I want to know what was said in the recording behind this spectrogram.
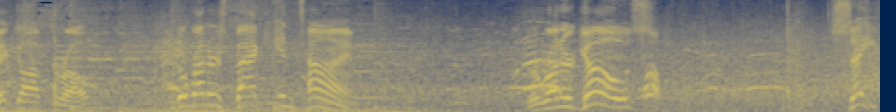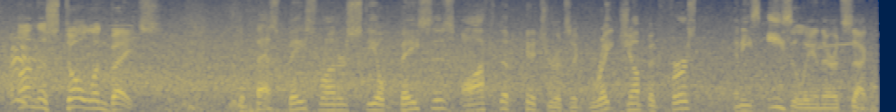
Pickoff throw. The runner's back in time. The runner goes. Safe on the stolen base. The best base runners steal bases off the pitcher. It's a great jump at first, and he's easily in there at second.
